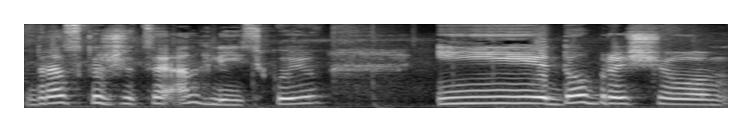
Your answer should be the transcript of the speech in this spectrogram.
Одразу скажу, що це англійською. І добре, що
